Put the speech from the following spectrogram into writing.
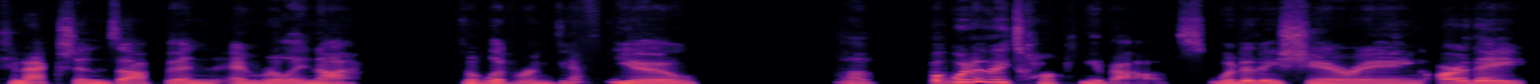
connections up and, and really not delivering value. But what are they talking about? What are they sharing? Are they,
